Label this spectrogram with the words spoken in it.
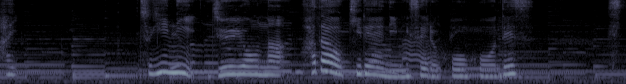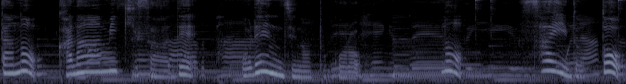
はい。次に重要な肌をきれいに見せる方法です。下のカラーミキサーでオレンジのところのサイドと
